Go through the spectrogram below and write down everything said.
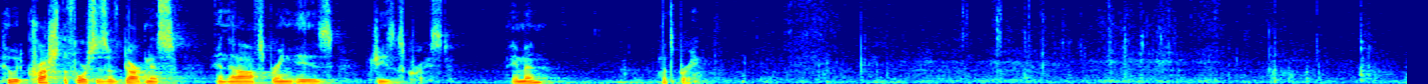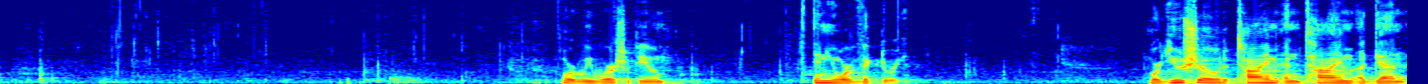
who would crush the forces of darkness, and that offspring is Jesus Christ. Amen? Let's pray. Lord, we worship you in your victory. Lord, you showed time and time again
